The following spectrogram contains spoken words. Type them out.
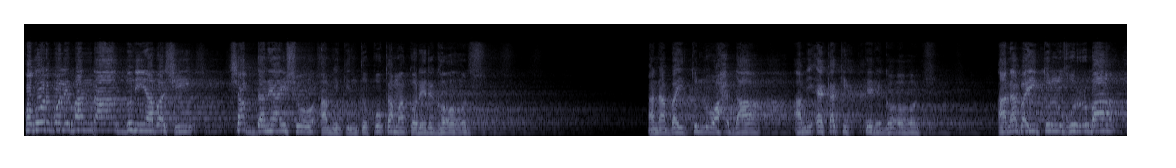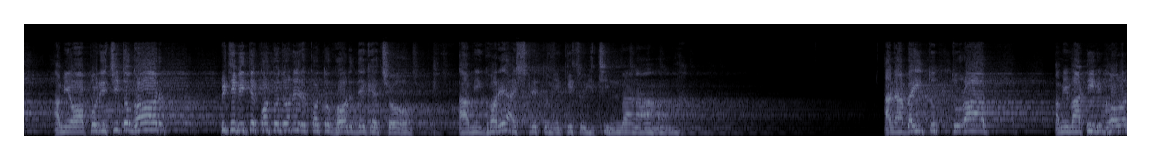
কবর বলে, বান্দা, দুনিয়াবাসী সাবধানে আইসো, আমি কিন্তু পোকামাকড়ের ঘর। আনা বাইতুল ওয়াহদা, আমি একাকিত্বের ঘর। আনা বাইতুল গুরবা, আমি অপরিচিত ঘর। পৃথিবীতে কতজনের কত ঘর দেখেছ? আমি ঘরে আসলে তুমি কিছুই চিনবা না। আনা বাইতুত তুরাব, আমি মাটির ঘর।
